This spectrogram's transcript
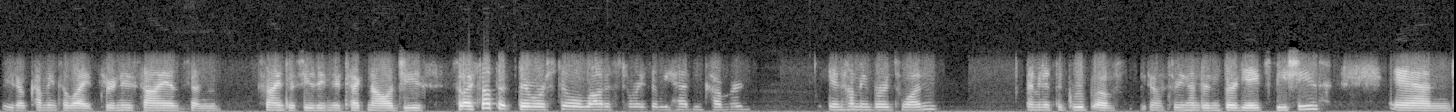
you know, coming to light through new science and scientists using new technologies. So I thought that there were still a lot of stories that we hadn't covered in Hummingbirds One. I mean, it's a group of you know 338 species, and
